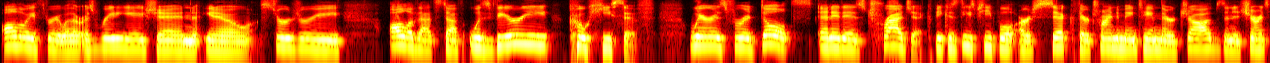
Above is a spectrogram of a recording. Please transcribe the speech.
all the way through, whether it was radiation, you know, surgery, all of that stuff was very cohesive. Whereas for adults, and it is tragic because these people are sick, they're trying to maintain their jobs and insurance.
